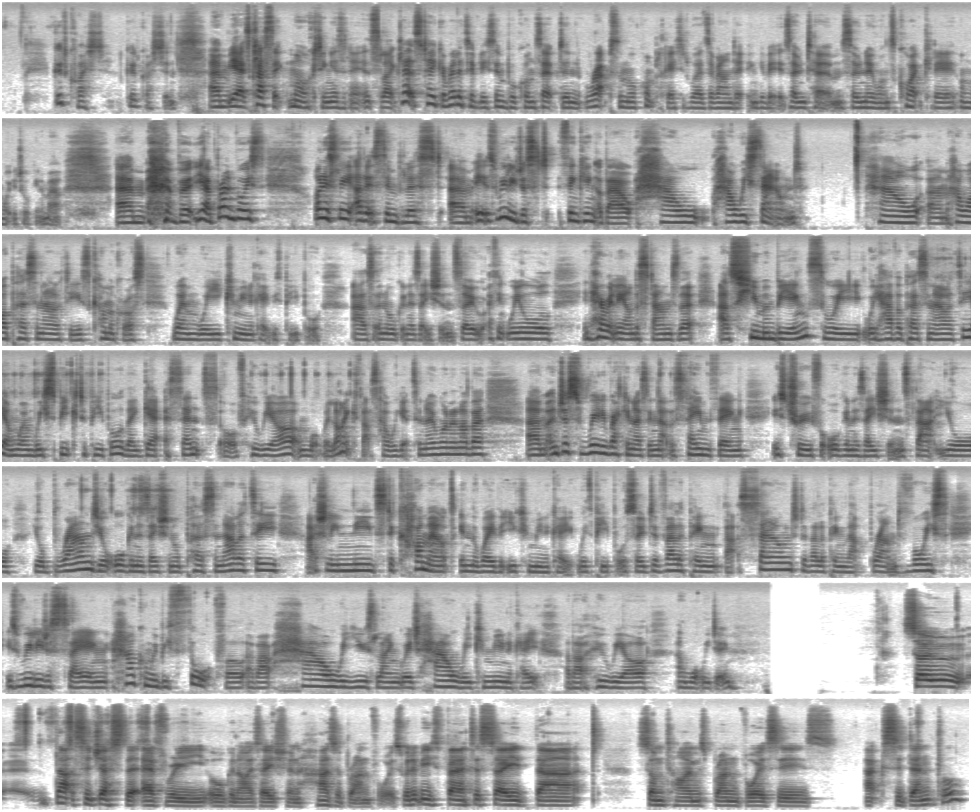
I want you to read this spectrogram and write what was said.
Good question. Good question. Um, yeah, it's classic marketing, isn't it? It's like let's take a relatively simple concept and wrap some more complicated words around it and give it its own terms, so no one's quite clear on what you're talking about. Um, but yeah, brand voice, honestly, at its simplest, um, it's really just thinking about how how we sound how um, how our personalities come across when we communicate with people as an organization. So i think we all inherently understand that as human beings we we have a personality and when we speak to people they get a sense of who we are and what we're like. That's how we get to know one another. Um, and just really recognizing that the same thing is true for organizations that your your brand your organizational personality actually needs to come out in the way that you communicate with people. So developing that sound developing that brand voice is really just saying how can we be thoughtful about how we use language, how we communicate about who we are and what we do. So that suggests that every organisation has a brand voice. Would it be fair to say that sometimes brand voice is accidental?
